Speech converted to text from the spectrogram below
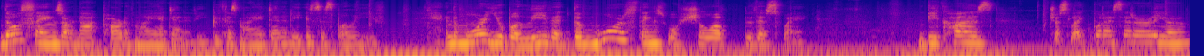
Those things are not part of my identity because my identity is this belief. And the more you believe it, the more things will show up this way. Because, just like what I said earlier,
